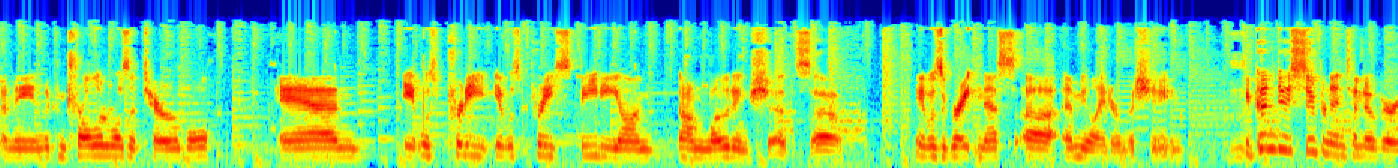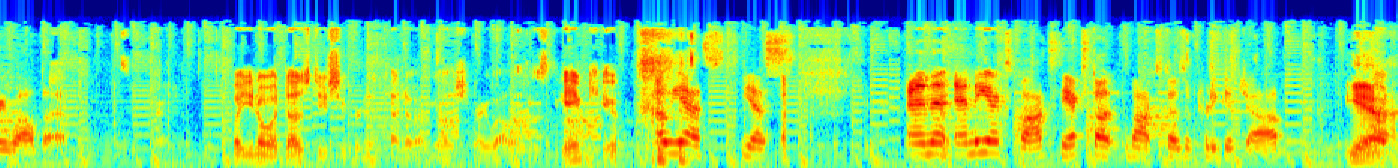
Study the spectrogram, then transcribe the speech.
I mean, the controller wasn't terrible, and it was pretty it was pretty speedy on on loading shit. So it was a great NES uh, emulator machine. It couldn't do Super Nintendo very well though. But you know what does do Super Nintendo emulation very well is the GameCube. Oh yes, yes. And the, and the Xbox, the Xbox does a pretty good job. Yeah.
